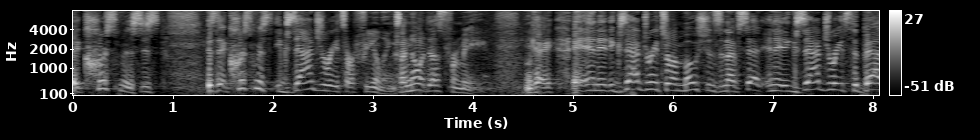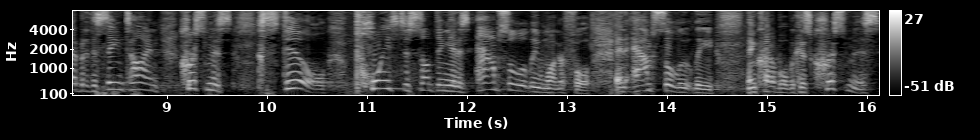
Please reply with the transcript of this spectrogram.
at Christmas is, is that Christmas exaggerates our feelings. I know it does for me. Okay, and it exaggerates our emotions, and I've said, and it exaggerates the bad, but at the same time, Christmas still points to something that is absolutely wonderful and absolutely incredible because Christmas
